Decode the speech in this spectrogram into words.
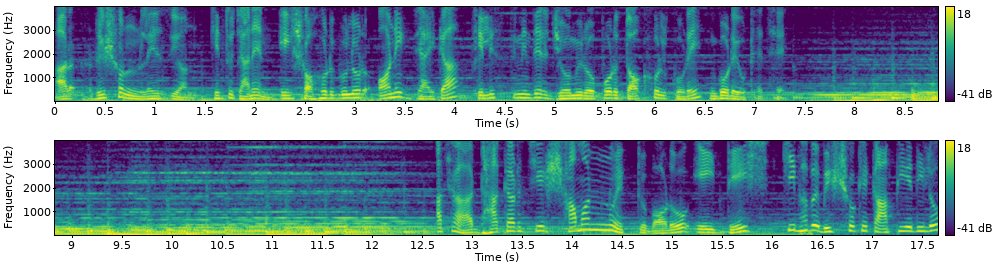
আর রিশন লেজিয়ন। কিন্তু জানেন, এই শহরগুলোর অনেক জায়গা ফিলিস্তিনিদের জমির ওপর দখল করে গড়ে উঠেছে। আচ্ছা ঢাকার চেয়ে সামান্য একটু বড় এই দেশ কীভাবে বিশ্বকে কাঁপিয়ে দিল?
